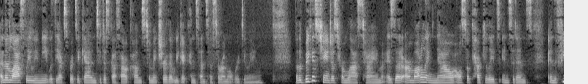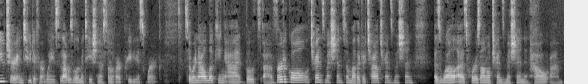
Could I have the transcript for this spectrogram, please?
And then, lastly, we meet with the experts again to discuss outcomes to make sure that we get consensus around what we're doing. Now, the biggest changes from last time is that our modeling now also calculates incidence in the future in two different ways. So, that was a limitation of some of our previous work. So we're now looking at both uh, vertical transmission, so mother to child transmission, as well as horizontal transmission and how um,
